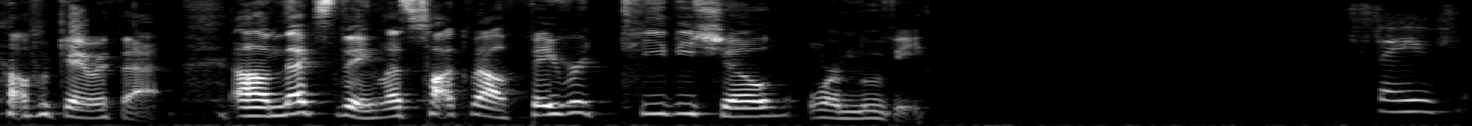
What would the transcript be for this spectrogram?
I'm okay with that. Um, next thing, let's talk about favorite TV show or movie. Favorite.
